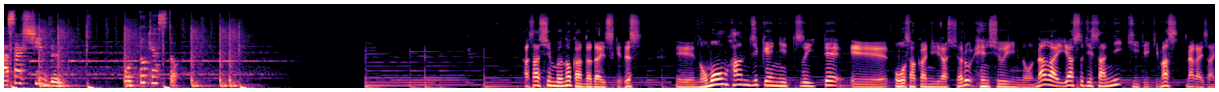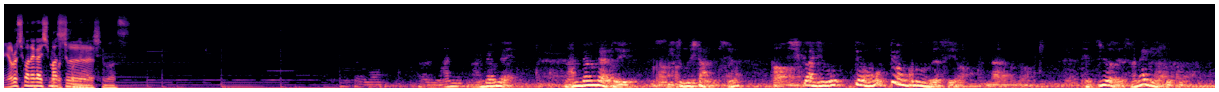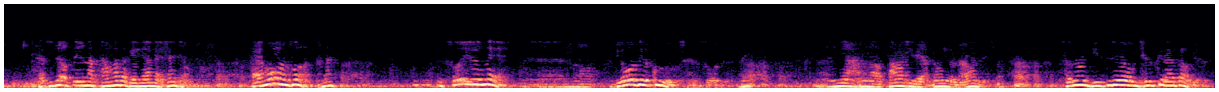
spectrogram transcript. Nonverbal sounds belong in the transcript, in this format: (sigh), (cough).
朝日新聞ポッドキャスト。朝日新聞の神田大輔です、えー、野門藩事件について、えー、大阪にいらっしゃる編集員の永井康二さんに聞いていきます。永井さんよろしくお願いします。よろしくお願いします。何何百台何百台という潰したんですよ。しかし撃っても撃っても来るんですよ。なるほど鉄量ですよね結局。鉄量というのは弾だけじゃない戦車も大砲もそうなんだねそういうね、あの量で食う戦争ですね。にあの魂ではどうにもならんでしょそれの実例を見せつけられたわけですよ。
